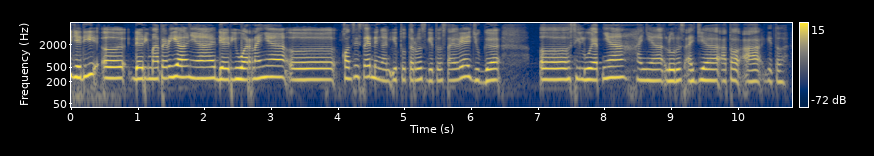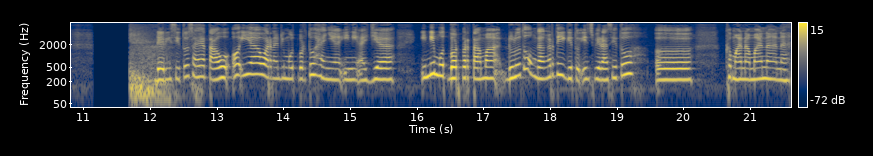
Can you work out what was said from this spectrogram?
Itu jadi uh, dari materialnya, dari warnanya uh, konsisten dengan itu terus gitu. Stylenya juga uh, siluetnya hanya lurus aja atau A gitu. Dari situ saya tahu, oh iya warna di moodboard tuh hanya ini aja. Ini moodboard pertama. Dulu tuh nggak ngerti gitu, inspirasi tuh uh, ke mana-mana. Nah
